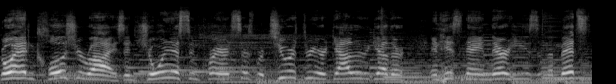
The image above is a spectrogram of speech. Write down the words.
go ahead and close your eyes and join us in prayer. It says, Where two or three are gathered together in His name, there He is in the midst.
